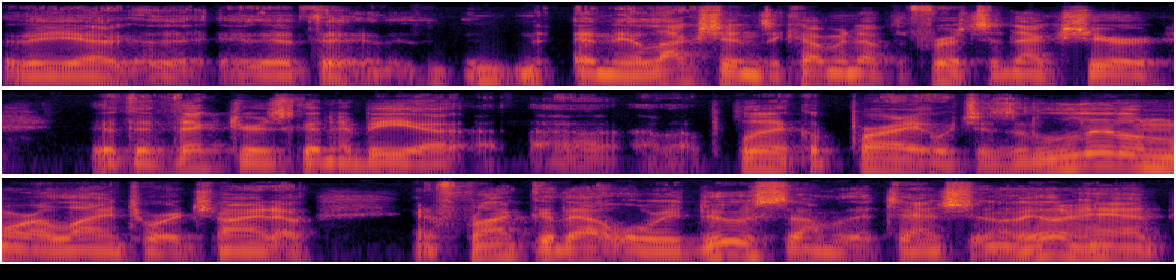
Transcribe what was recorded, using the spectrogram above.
the uh, that the in the elections coming up the first of next year, that the victor is going to be a, a, a, political party which is a little more aligned toward China, and frankly, that will reduce some of the tension. On the other hand,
